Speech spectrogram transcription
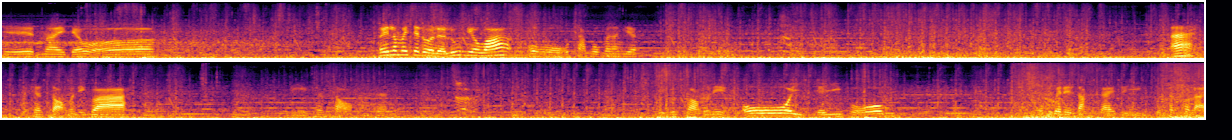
เย็นไม่แกวเหรอเฮ้ยแล้วไม่จะโดดเหลือลูกเดียววะ โอ้โหสาห์พกมาตั้งเยอะอะชั้นสองมาดีกว่าหนีชั้นสองนะฮะยิงลูกสองมานี่ โอ้ย อย่ายิงผม ผมไม่ได้ตั้งใจจะยิงคุณสักเท่าไหร่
